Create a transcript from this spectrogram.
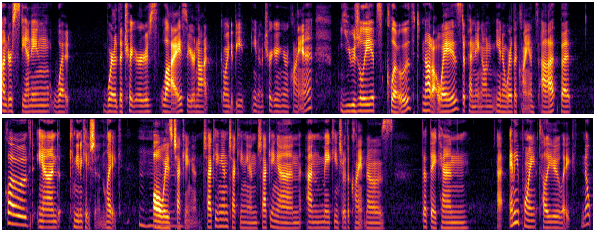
understanding what where the triggers lie so you're not going to be you know triggering your client usually it's clothed not always depending on you know where the client's at but clothed and communication like mm-hmm. always checking in checking in checking in checking in and making sure the client knows that they can at any point tell you like nope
